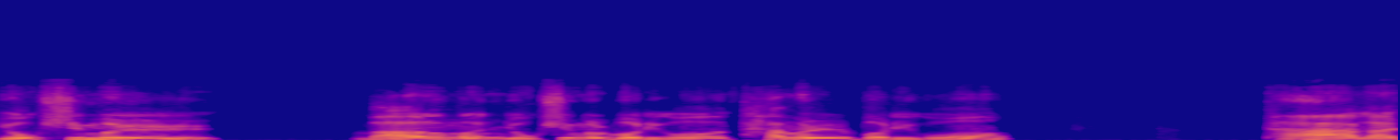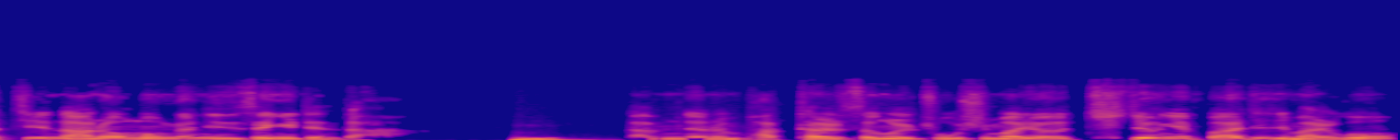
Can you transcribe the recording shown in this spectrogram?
욕심을 마음은 욕심을 버리고 탐을 버리고 다 같이 나눠 먹는 인생이 된다. 음, 남녀는 바탈성을 조심하여 치정에 빠지지 말고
